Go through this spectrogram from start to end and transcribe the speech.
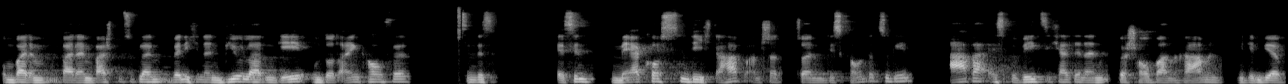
um bei dem, bei deinem Beispiel zu bleiben, wenn ich in einen Bioladen gehe und dort einkaufe, sind es, es sind mehr Kosten, die ich da habe, anstatt zu einem Discounter zu gehen. Aber es bewegt sich halt in einem überschaubaren Rahmen, mit dem wir,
